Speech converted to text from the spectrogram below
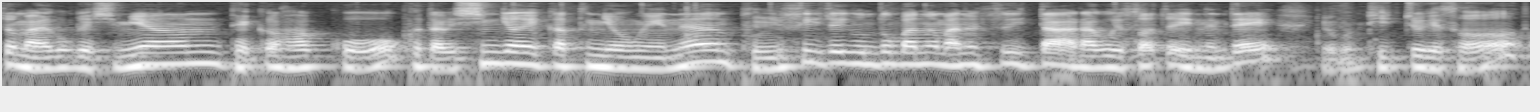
좀 알고 계시면 될 것 같고 그 다음에 신경액 같은 경우에는 불수의적인 운동 반응을 만들 수 있다라고 써져 있는데 요건 뒤쪽에서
